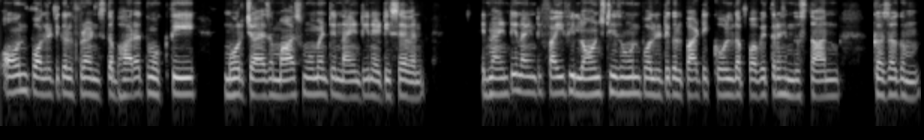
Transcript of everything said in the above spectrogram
own political fronts, the Bharat Mukti Morcha, as a mass movement in 1987. In 1995, he launched his own political party called the Pavitra Hindustan Kazhagam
